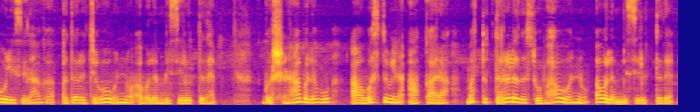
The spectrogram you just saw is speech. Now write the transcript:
ಹೋಲಿಸಿದಾಗ ಅದರ ಜವವನ್ನು ಅವಲಂಬಿಸಿರುತ್ತದೆ. ಘರ್ಷಣಾ ಬಲವು ಆ ವಸ್ತುವಿನ ಆಕಾರ ಮತ್ತು ತರಲದ ಸ್ವಭಾವವನ್ನು ಅವಲಂಬಿಸಿರುತ್ತದೆ.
